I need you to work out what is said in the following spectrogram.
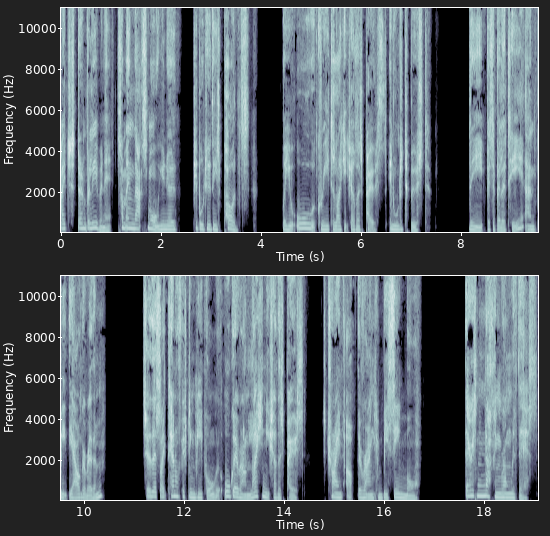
I just don't believe in it. Something that small, you know, people do these pods where you all agree to like each other's posts in order to boost the visibility and beat the algorithm. So there's like 10 or 15 people that all go around liking each other's posts to try and up the rank and be seen more. There is nothing wrong with this,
